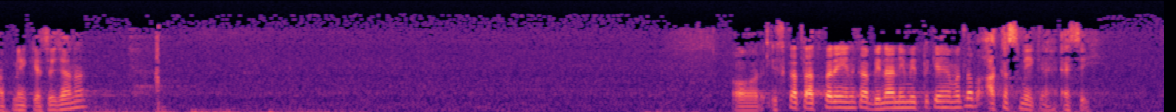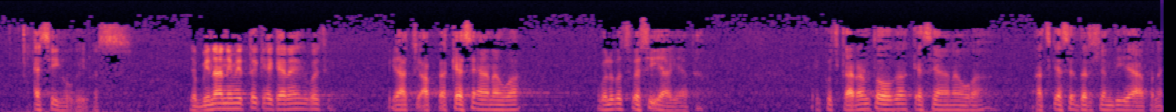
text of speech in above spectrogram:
आपने कैसे जाना? और इसका तात्पर्य इनका बिना निमित्त के है मतलब आकस्मिक है, ऐसे ही। ऐसे ही हो गई बस। जब बिना निमित्त के कह रहे हैं बस आज आपका कैसे आना हुआ? बोले, बस वैसे ही आ गया था। कुछ कारण तो होगा, कैसे आना हुआ? आज कैसे दर्शन दिए आपने?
